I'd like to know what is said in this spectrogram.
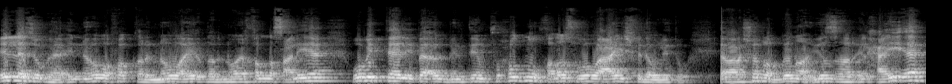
إلا زوجها إن هو فكر إن هو هيقدر إن هو يخلص عليها. وبالتالي بقى البنتين في حضنه وخلاص وهو عايش في دولته. علشان ربنا يظهر الحقيقة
